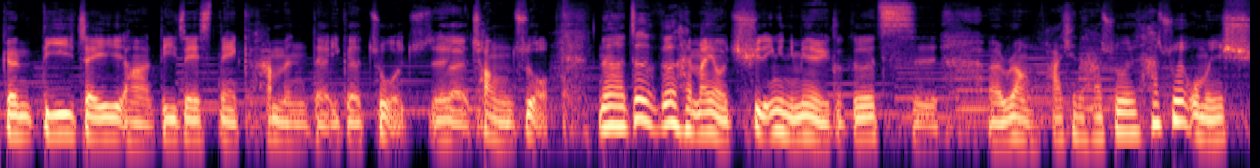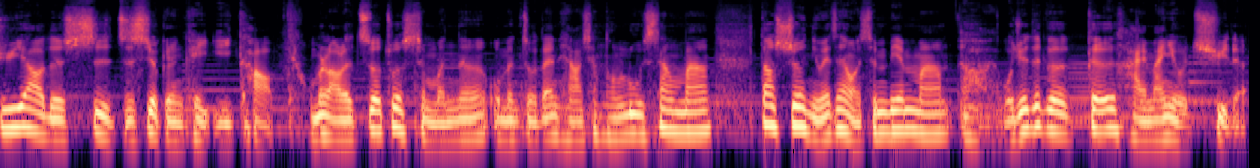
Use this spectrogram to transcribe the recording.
跟 DJ 啊 DJ Snake 他们的一个作这个创作。那这个歌还蛮有趣的，因为里面有一个歌词，呃，让发现他说他说我们需要的是只是有个人可以依靠。我们老了之后做什么呢？我们走在那条相同路上吗？到时候你会在我身边吗？啊，我觉得这个歌还蛮有趣的。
